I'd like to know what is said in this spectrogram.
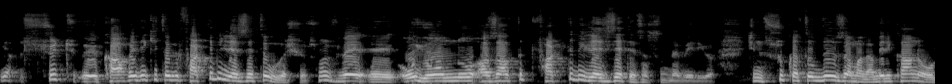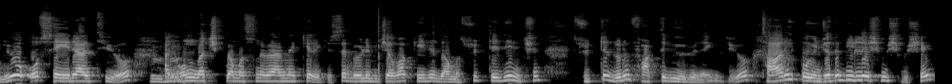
Ya süt e, kahvedeki tabii farklı bir lezzete ulaşıyorsunuz ve e, o yoğunluğu azaltıp farklı bir lezzet esasında veriyor. Şimdi su katıldığı zaman americano oluyor, o seyreltiyor. Hani onun açıklamasını vermek gerekirse böyle bir cevap gelirdi ama süt dediğin için sütte durum farklı bir ürüne gidiyor. Tarih boyunca da birleşmiş bir şey.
